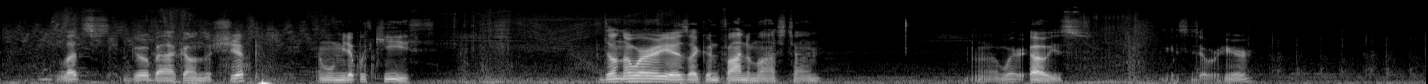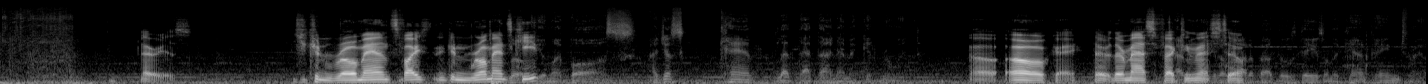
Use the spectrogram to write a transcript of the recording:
Let's go back on the ship and we'll meet up with Keith. Don't know where he is. I couldn't find him last time. Uh, where? Oh, he's. I guess he's over here. There he is. You can romance Vice. You can romance Look, Keith. you're my boss. I just can't let that dynamic get ruined. Oh, oh, okay. They're they're mass affecting this thinking a too. lot about those days on the campaign trail.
